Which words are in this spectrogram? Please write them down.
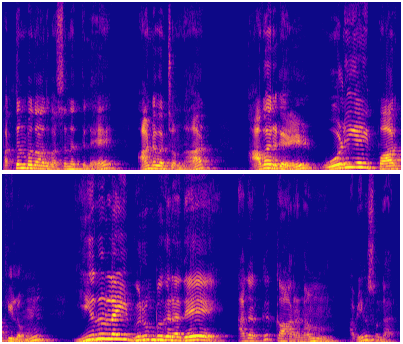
பத்தொன்பதாவது வசனத்தில் ஆண்டவர் சொன்னார் அவர்கள் ஒளியை பார்க்கிலும் இருளை விரும்புகிறதே அதற்கு காரணம் அப்படின்னு சொன்னார்.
